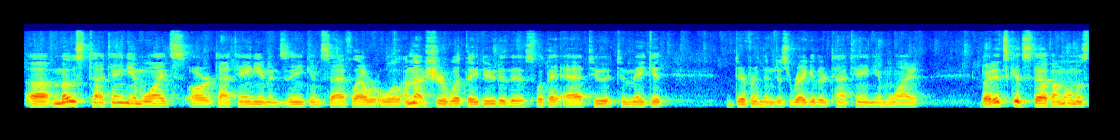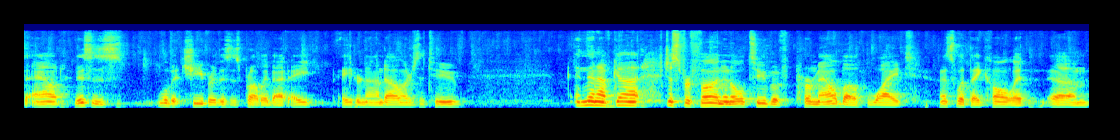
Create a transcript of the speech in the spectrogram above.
Uh, most titanium whites are titanium and zinc and safflower oil. I'm not sure what they do to this, what they add to it to make it different than just regular titanium white. But it's good stuff. I'm almost out. This is a little bit cheaper. This is probably about eight, eight or nine dollars a tube. And then I've got, just for fun, an old tube of Permalba white. That's what they call it. Um,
